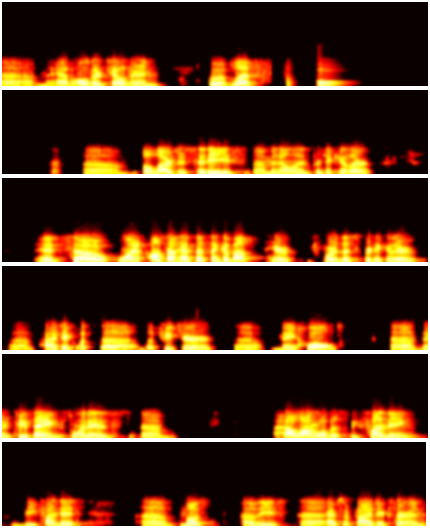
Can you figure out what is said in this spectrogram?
have older children who have left for the larger cities, uh, Manila in particular. And so one also has to think about here for this particular uh, project, what the, the future uh, may hold. Uh, there are two things. One is um, how long will this be funding be funded? Uh, most of these uh, types of projects are in,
